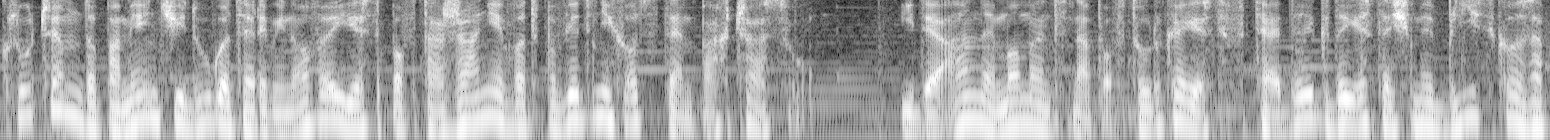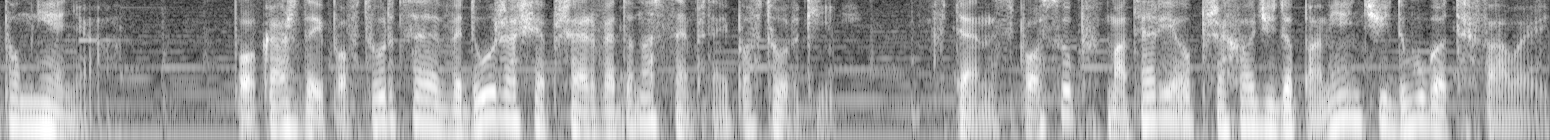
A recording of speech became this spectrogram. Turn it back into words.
Kluczem do pamięci długoterminowej jest powtarzanie w odpowiednich odstępach czasu. Idealny moment na powtórkę jest wtedy, gdy jesteśmy blisko zapomnienia. Po każdej powtórce wydłuża się przerwę do następnej powtórki. W ten sposób materiał przechodzi do pamięci długotrwałej.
